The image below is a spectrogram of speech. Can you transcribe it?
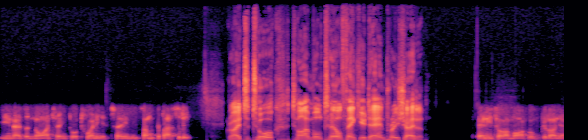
in as a 19th or 20th team in some capacity. Great to talk. Time will tell. Thank you, Dan. Appreciate it. Anytime, Michael. Good on you.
